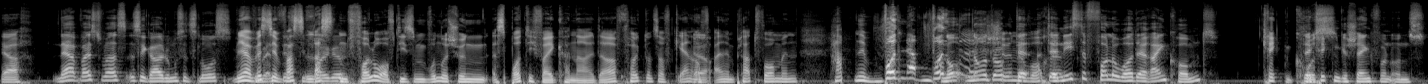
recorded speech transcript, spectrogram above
Ja. Ja, weißt du was? Ist egal, du musst jetzt los. Ja, Du wisst ihr was? Lasst ein Follow auf diesem wunderschönen Spotify-Kanal da. Folgt uns auf gerne Ja. auf allen Plattformen. Habt eine wunder, wunder No, no joke, der, Woche. der nächste Follower, der reinkommt, kriegt einen der Kuss. kriegt ein Geschenk von uns.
